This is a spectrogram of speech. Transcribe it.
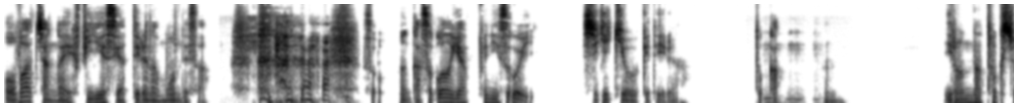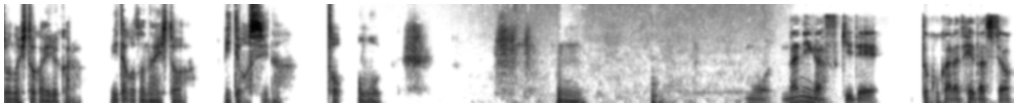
おばあちゃんが FPS やってるようなもんでさ、そう。なんかそこのギャップにすごい刺激を受けているな。とか、うんうんうんいろんな特徴の人がいるから、見たことない人は見てほしいな、と思う。うん。もう何が好きで、どこから手出しては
